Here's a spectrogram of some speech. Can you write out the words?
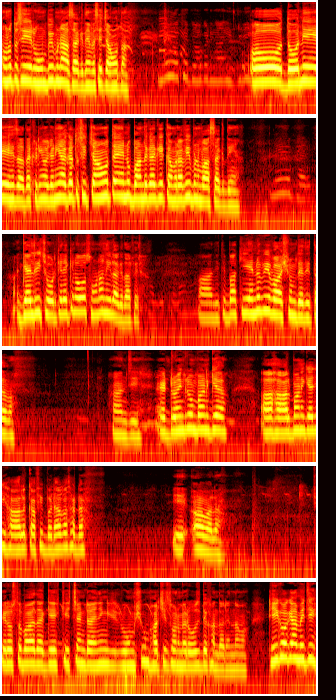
ਉਹਨੂੰ ਤੁਸੀਂ ਰੂਮ ਵੀ ਬਣਾ ਸਕਦੇ ਆ, ਵੈਸੇ ਚਾਹੋ ਤਾਂ। ਉਹ ਦੋ ਨੇ, ਇਹ ਜ਼ਿਆਦਾ ਖੜੀਆਂ ਹੋ ਜਾਣੀਆਂ। ਅਗਰ ਤੁਸੀਂ ਚਾਹੋ ਤਾਂ ਇਹਨੂੰ ਬੰਦ ਕਰਕੇ ਕਮਰਾ ਵੀ ਬਣਵਾ ਸਕਦੇ ਆ। ਗੈਲਰੀ ਛੋੜ ਕੇ, ਲੇਕਿਨ ਉਹ ਸੋਹਣਾ ਨਹੀਂ ਲੱਗਦਾ ਫਿਰ। ਹਾਂਜੀ, ਤੇ ਬਾਕੀ ਇਹਨੂੰ ਵੀ ਵਾਸ਼ਰੂਮ ਦੇ ਦਿੱਤਾ ਵਾ। ਹਾਂਜੀ, ਇਹ ਡਰਾਇੰਗ ਰੂਮ ਬਣ ਗਿਆ। ਆ ਹਾਲ ਬਣ ਗਿਆ ਜੀ, ਹਾਲ ਕਾਫੀ ਬੜਾ ਵਾ ਸਾਡਾ। ਇਹ ਆ ਵਾਲਾ। ਫਿਰ ਉਸ ਤੋਂ ਬਾਅਦ ਅੱਗੇ ਕਿਚਨ ਡਾਈਨਿੰਗ ਰੂਮ ਸ਼ੂਮ, ਹਰ ਚੀਜ਼ ਤੁਹਾਨੂੰ ਮੈਂ ਰੋਜ਼ ਦਿਖਾਉਂਦਾ ਰਹਿੰਦਾ ਵਾਂ। ਠੀਕ ਹੋ ਗਿਆ ਅਮੀ ਜੀ?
